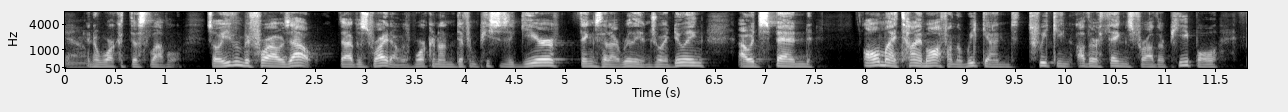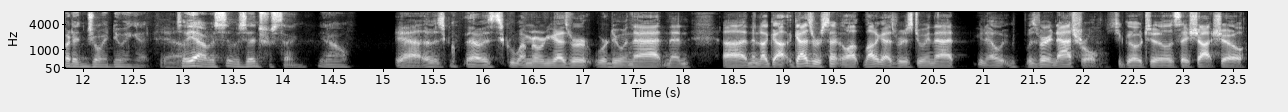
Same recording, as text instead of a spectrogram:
yeah. and to work at this level. So even before I was out, that was right. I was working on different pieces of gear, things that I really enjoy doing. I would spend all my time off on the weekend tweaking other things for other people, but enjoy doing it. Yeah. So yeah, it was it was interesting, you know. Yeah, that was that was cool. I remember when you guys were, were doing that, and then uh, and then guys were a lot, a lot of guys were just doing that. You know, it was very natural. You go to let's say Shot Show,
